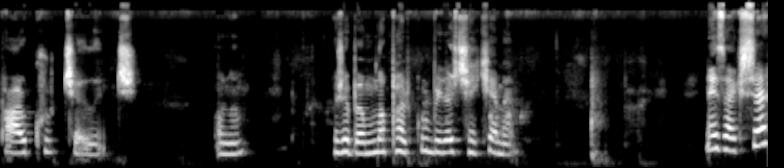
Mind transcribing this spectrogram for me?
parkur challenge. Ona. Hocam ben buna parkur bile çekemem. Neyse arkadaşlar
